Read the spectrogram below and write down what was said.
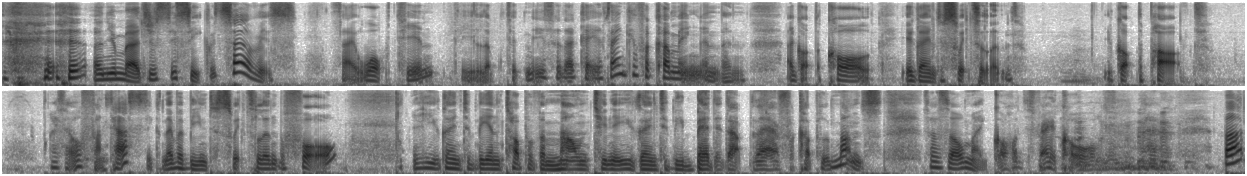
on Your Majesty's Secret Service. So I walked in, he looked at me, he said, okay, thank you for coming. And then I got the call, you're going to Switzerland. You've got the part. I said, oh, fantastic, never been to Switzerland before. Are You're going to be on top of a mountain and you're going to be bedded up there for a couple of months. So I said, oh my God, it's very cold. but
